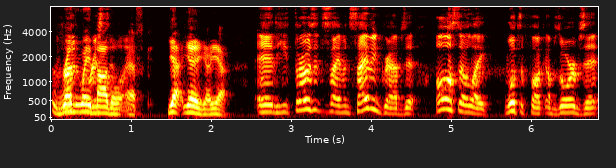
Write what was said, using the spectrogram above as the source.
runway model esque. Yeah, yeah, you go. Yeah, and he throws it to Simon. Simon grabs it, also like what the fuck, absorbs it,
